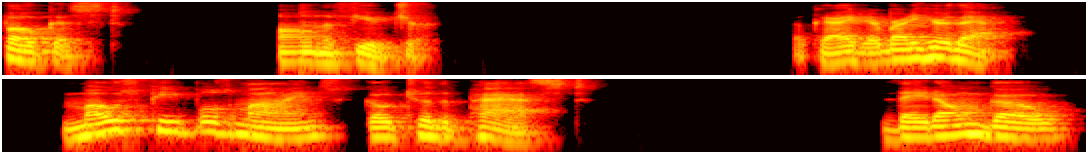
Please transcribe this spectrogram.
focused on the future. Okay, everybody hear that? Most people's minds go to the past, they don't go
